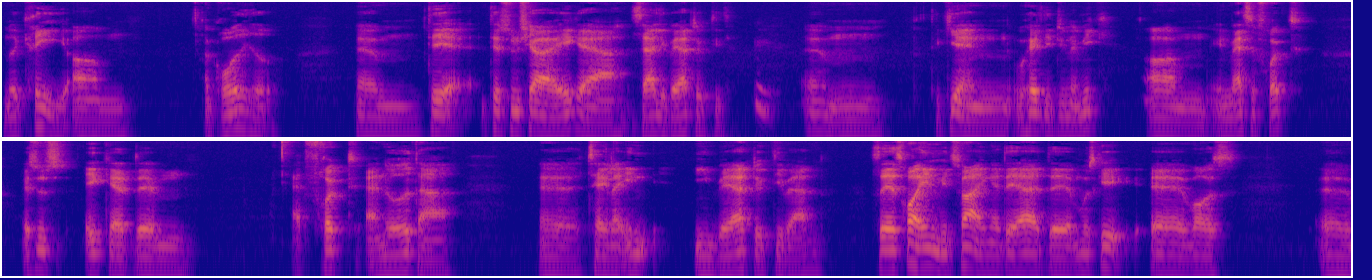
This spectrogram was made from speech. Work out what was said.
med krig og, og grådighed. Um, det, det synes jeg ikke er særlig bæredygtigt. Mm. Um, det giver en uheldig dynamik og en masse frygt. Jeg synes ikke, at, øhm, at frygt er noget, der øh, taler ind i en væredygtig verden. Så jeg tror egentlig, mit svar er, det er, at øh, måske øh, vores øh,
